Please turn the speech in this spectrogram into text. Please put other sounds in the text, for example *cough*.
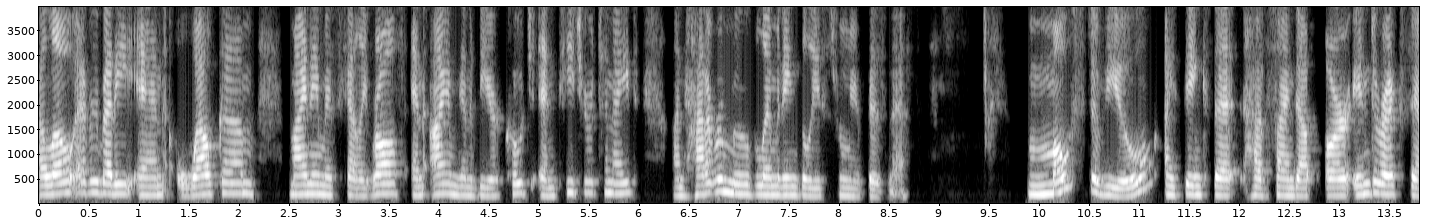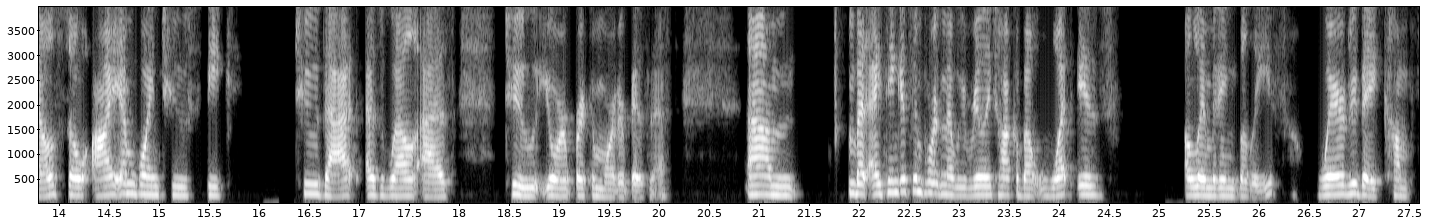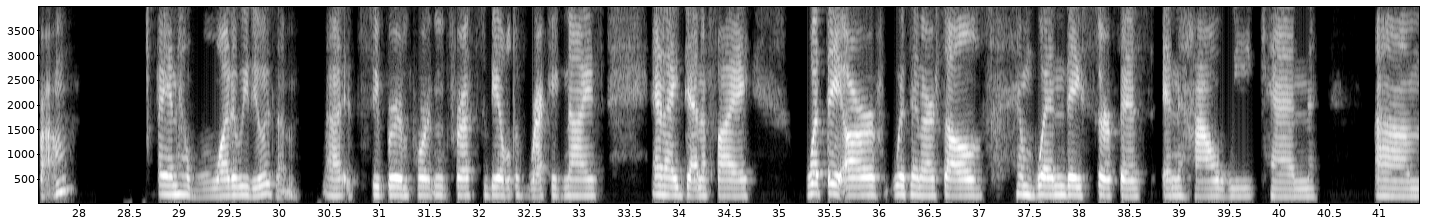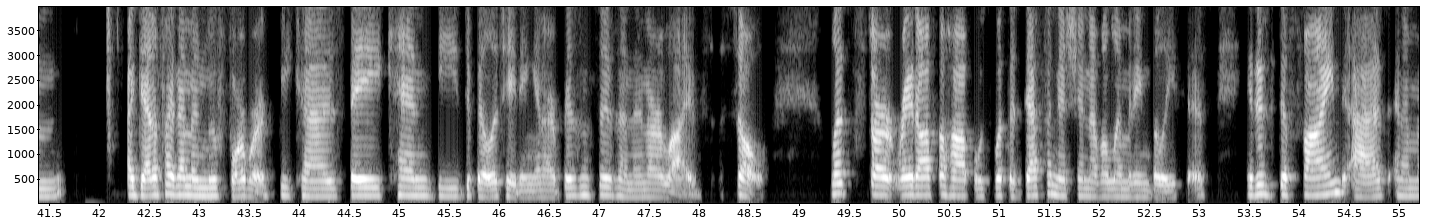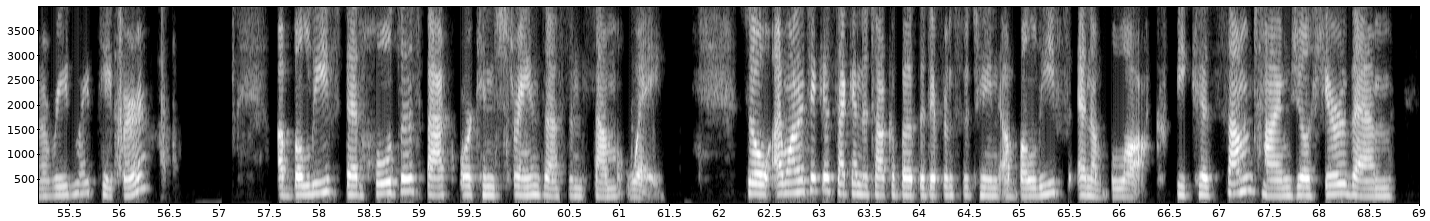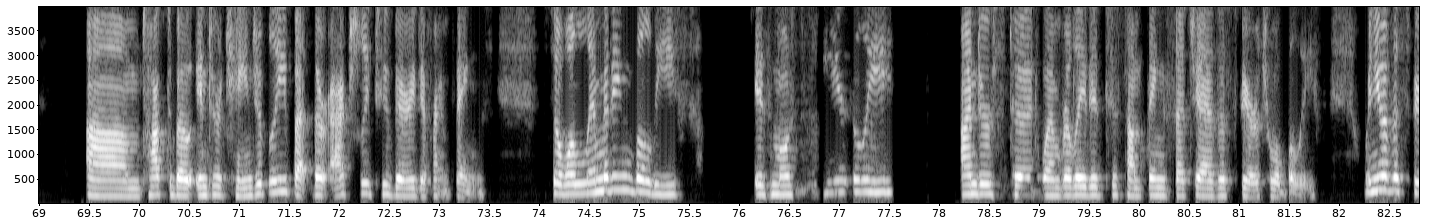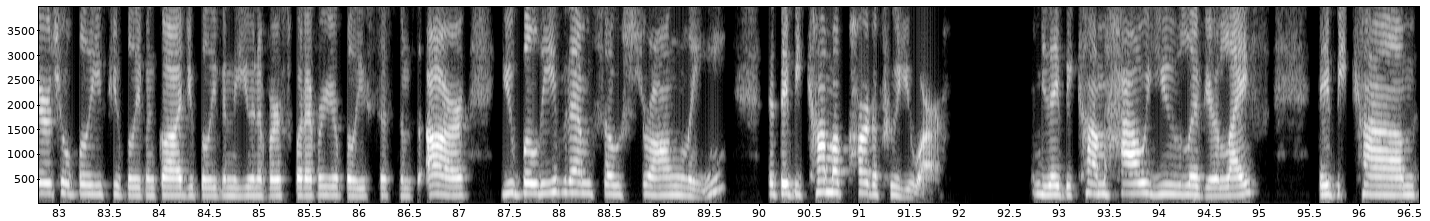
Hello, everybody, and welcome. My name is Kelly Rolfe, and I am going to be your coach and teacher tonight on how to remove limiting beliefs from your business. Most of you, I think, that have signed up are in direct sales, so I am going to speak to that as well as to your brick and mortar business. Um, but I think it's important that we really talk about what is a limiting belief, where do they come from, and what do we do with them? Uh, it's super important for us to be able to recognize and identify what they are within ourselves and when they surface and how we can um, identify them and move forward because they can be debilitating in our businesses and in our lives. So, let's start right off the hop with what the definition of a limiting belief is. It is defined as, and I'm going to read my paper a belief that holds us back or constrains us in some way. So, I want to take a second to talk about the difference between a belief and a block because sometimes you'll hear them um, talked about interchangeably, but they're actually two very different things. So, a limiting belief is most easily understood when related to something such as a spiritual belief. When you have a spiritual belief, you believe in God, you believe in the universe, whatever your belief systems are, you believe them so strongly that they become a part of who you are. They become how you live your life. They become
